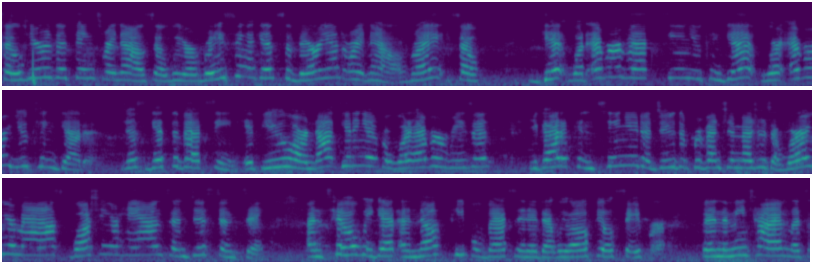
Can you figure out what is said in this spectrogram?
so here are the things right now. So we are racing against the variant right now, right? So get whatever vaccine you can get wherever you can get it. Just get the vaccine. If you are not getting it for whatever reason, you got to continue to do the prevention measures of wearing your mask, washing your hands, and distancing until we get enough people vaccinated that we all feel safer. But in the meantime, let's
